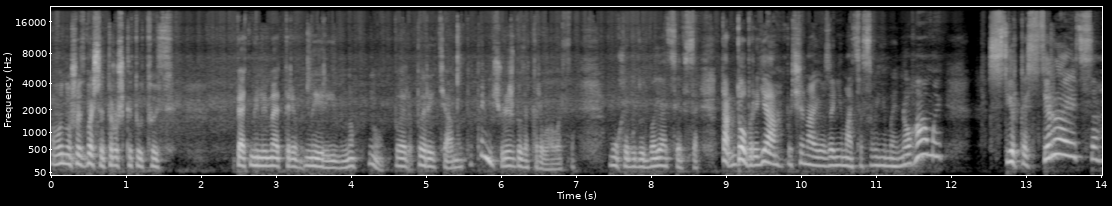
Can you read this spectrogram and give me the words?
А воно щось, бачите, трошки тут ось 5 мм нерівно. Ну, пер, перетягнуто. Та нічого, лиш би закривалося. Мухи будуть боятися і все. Так, добре, я починаю займатися своїми ногами. Стірка стирається.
